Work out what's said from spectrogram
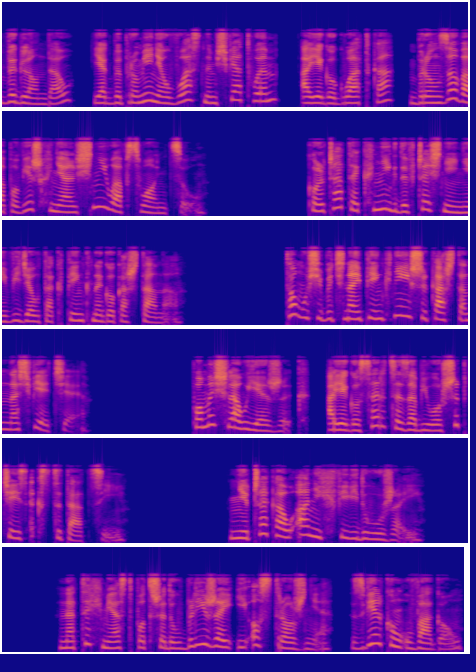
Wyglądał, jakby promieniał własnym światłem, a jego gładka, brązowa powierzchnia lśniła w słońcu. Kolczatek nigdy wcześniej nie widział tak pięknego kasztana. To musi być najpiękniejszy kasztan na świecie. Pomyślał Jerzyk, a jego serce zabiło szybciej z ekscytacji. Nie czekał ani chwili dłużej. Natychmiast podszedł bliżej i ostrożnie, z wielką uwagą,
